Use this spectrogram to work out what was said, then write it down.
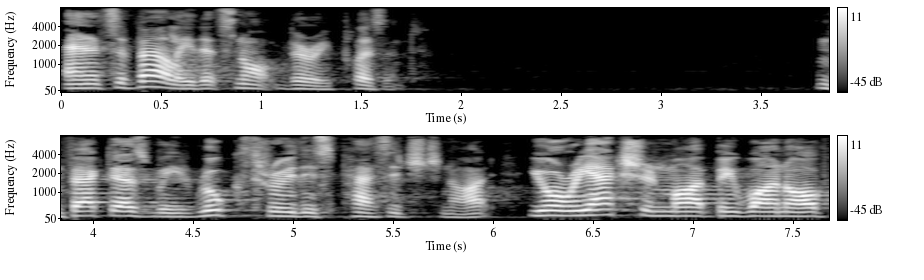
And it's a valley that's not very pleasant. In fact, as we look through this passage tonight, your reaction might be one of,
